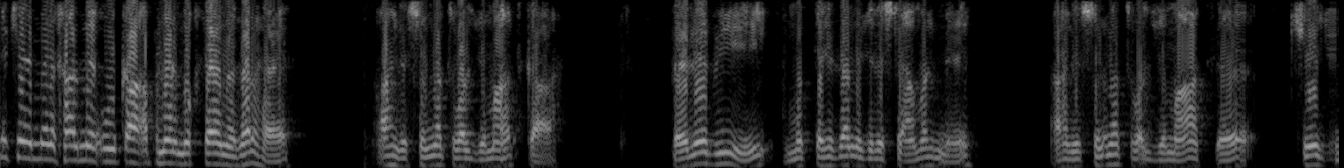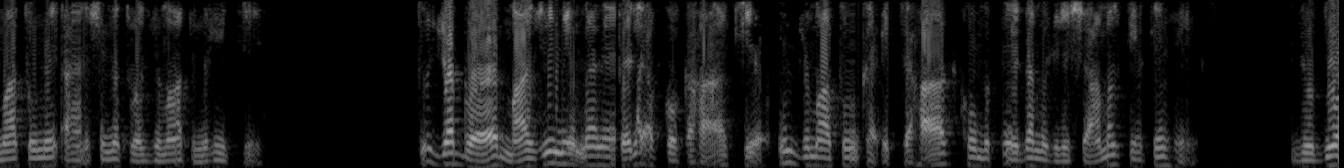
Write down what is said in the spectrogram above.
دیکھیے، میرے خیال میں ان کا اپنا نقطۂ نظر ہے، اہل سنت والجماعت کا۔ پہلے بھی متحدہ مجلس عمل میں اہل سنت والجماعت چھ جماعتوں میں اہل سنت والجماعت نہیں تھی۔ تو جب ماضی میں میں نے پہلے آپ کو کہا کہ ان جماعتوں کا اتحاد کو متحدہ مجلس عمل کہتے ہیں، جو دو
